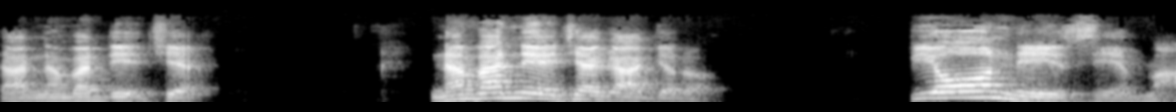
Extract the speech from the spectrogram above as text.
ဒါနံပါတ်1အချက်နံပါတ်2အချက်ကကြတော့ပြောနေစဉ်မှာ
